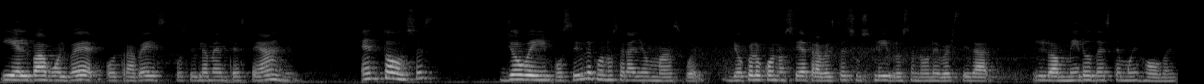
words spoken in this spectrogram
Y él va a volver otra vez, posiblemente este año. Entonces, yo veía imposible conocer a John Maxwell. Yo que lo conocí a través de sus libros en la universidad y lo admiro desde muy joven.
